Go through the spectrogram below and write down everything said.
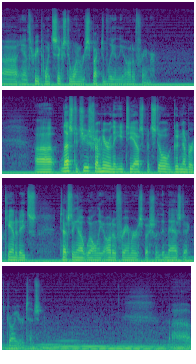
uh, and 3.6 to 1 respectively in the auto framer. Uh, less to choose from here in the ETFs, but still a good number of candidates testing out well in the auto framer, especially the NASDAQ to draw your attention. Uh,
